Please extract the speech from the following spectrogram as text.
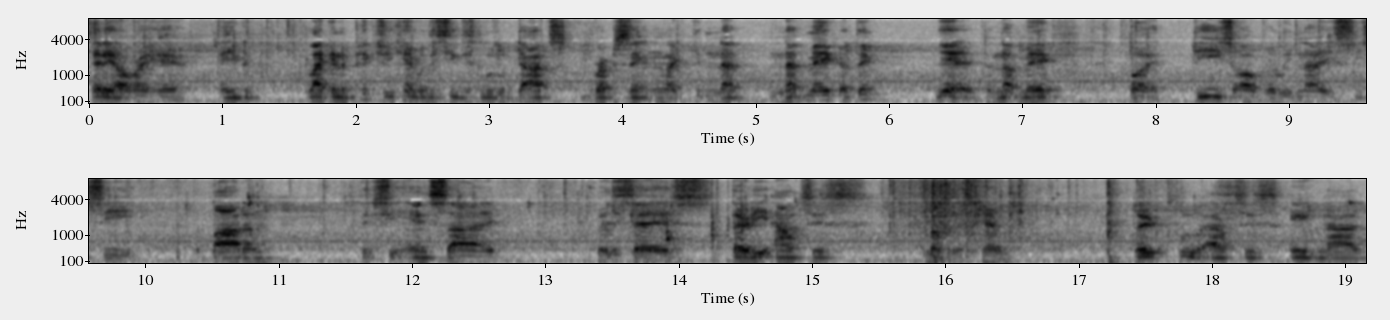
Here they all right here. And you could, like in the picture, you can't really see these little dots representing like the nut nutmeg, I think. Yeah, the nutmeg. But these are really nice. You see the bottom, then you see inside. Really It says 30 ounces, Loving this camera. 32 ounces eggnog.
